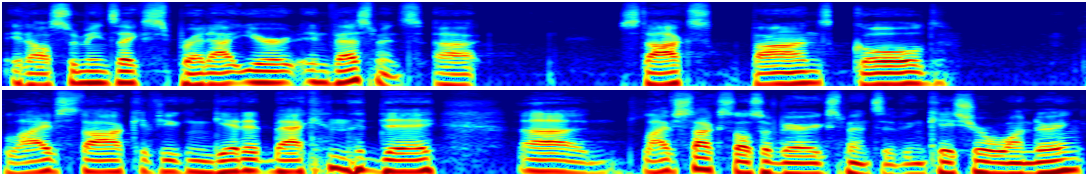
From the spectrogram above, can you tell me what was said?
It also means like spread out your investments. Uh, stocks, bonds, gold, livestock if you can get it back in the day. Uh, livestock is also very expensive, in case you're wondering,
